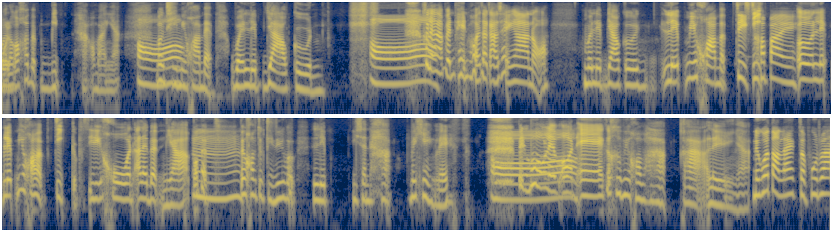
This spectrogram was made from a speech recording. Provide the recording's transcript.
นนแล้วก็ค่อยแบบบิดหักออกมาอย่างเงี้ยอ๋อบางทีมีความแบบ why เล็บยาวเกินอ๋อคือเรียกว่าเป็น pain point จากการใช้งานเนาะ why เล็บยาวเกินเล็บมีความแบบจิกเข้าไป เออเล็บเล็บมีความแบบจิกกับซิลิโคนอะไรแบบเนี้ยก็แบบอืมเป็นความจุกจิกที่แบบเล็บอีฉันหักไม่แข็งเลยอ๋อเป็นพวกเล็บอ่อนแอก็คือมีความหักค่ะอะไรอย่างเงี้ยนึกว่าตอนแรกจะพูดว่า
